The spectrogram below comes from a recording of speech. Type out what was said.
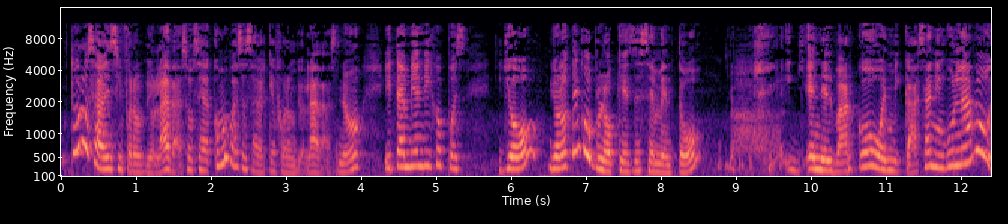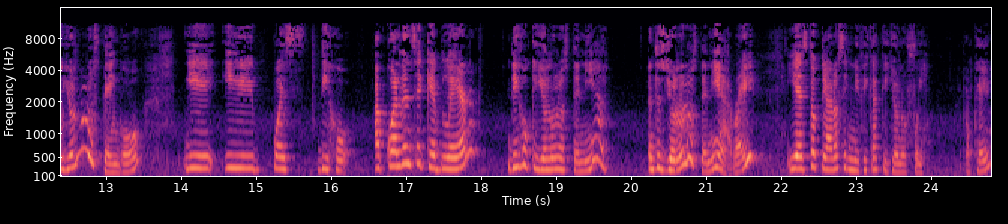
tú no sabes si fueron violadas, o sea, ¿cómo vas a saber que fueron violadas, no? Y también dijo, pues, yo, yo no tengo bloques de cemento en el barco o en mi casa, en ningún lado, yo no los tengo. Y, y pues dijo, acuérdense que Blair dijo que yo no los tenía. Entonces yo no los tenía, ¿right? Y esto, claro, significa que yo no fui, ¿ok?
